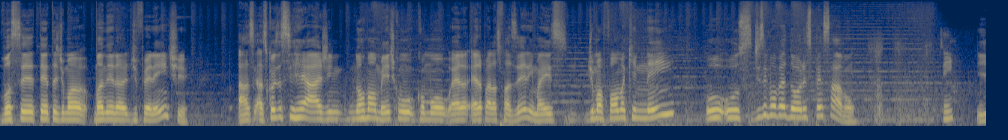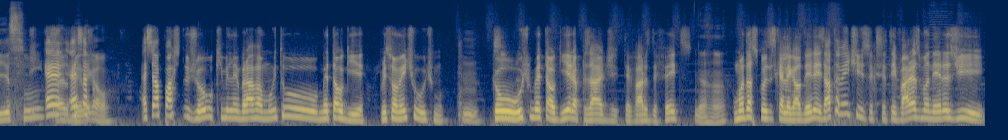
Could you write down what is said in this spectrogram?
você tenta de uma maneira diferente, as, as coisas se reagem normalmente como, como era, era para elas fazerem, mas de uma forma que nem o- os desenvolvedores pensavam. Sim. E isso E é, é- bem essa- legal. Essa é a parte do jogo que me lembrava muito Metal Gear, principalmente o último. Hum, Porque o último Metal Gear, apesar de ter vários defeitos, aham. uma das coisas que é legal dele é exatamente isso, é que você tem várias maneiras de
